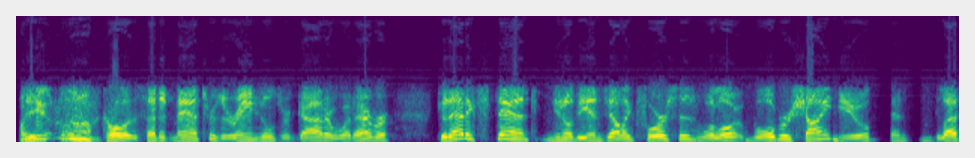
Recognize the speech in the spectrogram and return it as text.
what do you call it, ascended masters or angels or God or whatever. To that extent, you know, the angelic forces will will overshine you and bless,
